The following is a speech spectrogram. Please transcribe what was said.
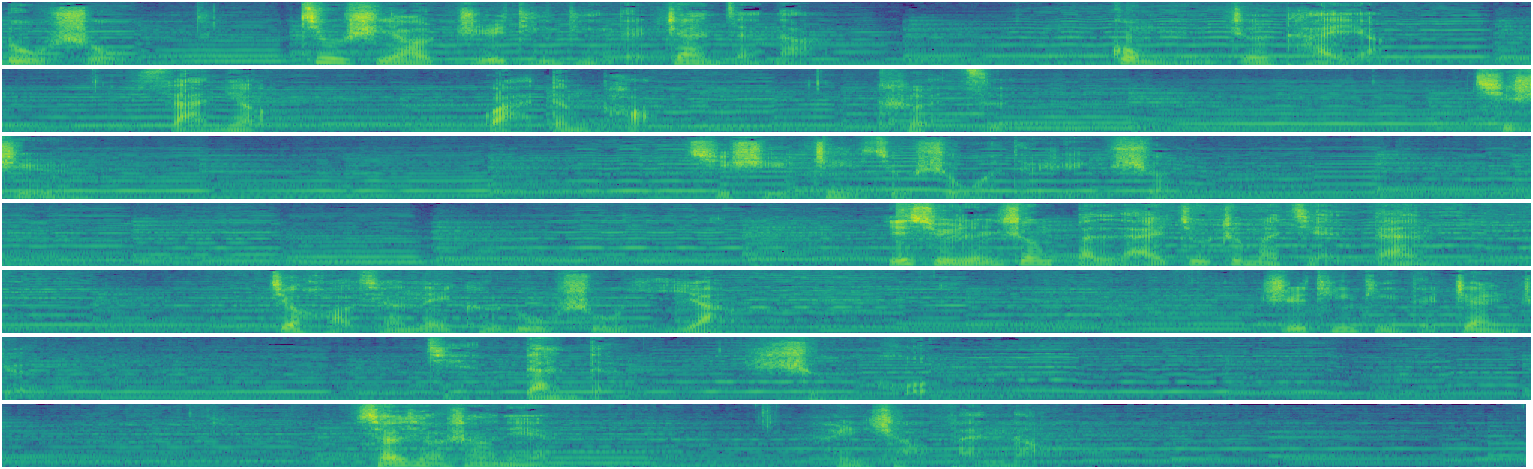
路树就是要直挺挺的站在那儿。供人遮太阳，撒尿，挂灯泡，刻字。其实，其实这就是我的人生。也许人生本来就这么简单，就好像那棵路树一样，直挺挺的站着，简单的生活。小小少年。很少烦恼，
